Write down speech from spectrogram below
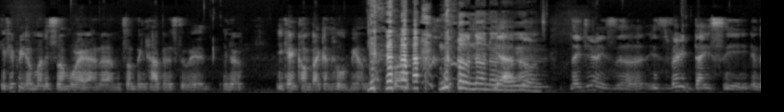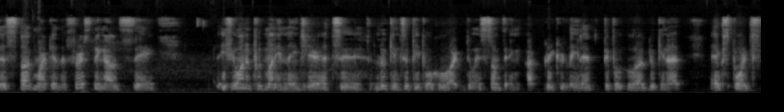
if you put your money somewhere and um, something happens to it, you know, you can't come back and hold me on that. But, no, no, no, yeah, no, you um, won't. Nigeria is uh, is very dicey in the stock market. The first thing I would say, if you want to put money in Nigeria, to look into people who are doing something agric related, people who are looking at exports,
